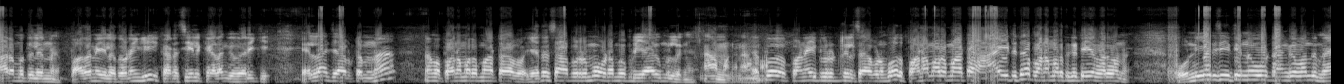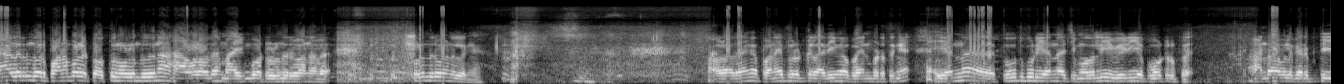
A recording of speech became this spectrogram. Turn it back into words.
ஆரம்பத்துல என்ன பதனையில தொடங்கி கடைசியில் கிழங்கு வரைக்கும் எல்லாம் சாப்பிட்டோம்னா நம்ம பனைமரம் மாட்டாகும் எதை சாப்பிட்றோமோ உடம்பு அப்படி ஆகும் இல்லைங்க. ஆமாங்க ஆமா அப்போ பனை பொருட்கள் சாப்பிடும்போது பனைமரமாட்டம் ஆயிட்டு தான் பனைமரத்துக்கிட்டே வரணும். பொன்னியரிசி தின்னு போட்டு அங்க வந்து மேல இருந்து ஒரு பனம்பழ டொத்துன்னு விழுந்ததுன்னா அவ்வளவுதான் மயக்கம் போட்டு விழுந்துருவான் அவன். விழுந்துருவான் இல்லைங்க. அவ்வளோதாங்க பனை பொருட்கள் அதிகமாக பயன்படுத்துங்க. எண்ணெய் தூத்துக்குடி எண்ணாச்சி முதல்லயே வீடியோ போட்டிருப்பேன். அண்டாவில் கருப்பட்டி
